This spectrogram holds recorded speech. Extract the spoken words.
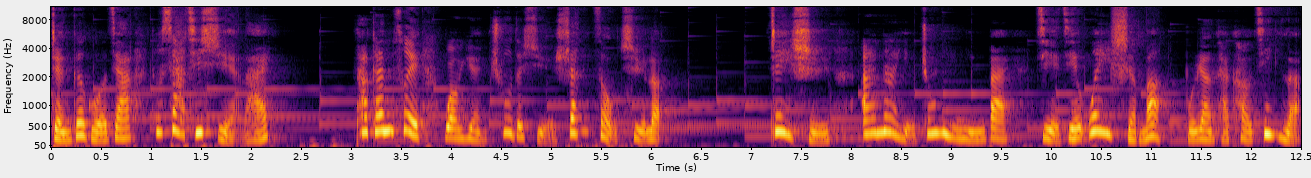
整个国家都下起雪来。干脆往远处的雪山走去了。这时，安娜也终于明白姐姐为什么不让她靠近了。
